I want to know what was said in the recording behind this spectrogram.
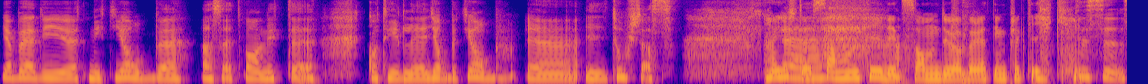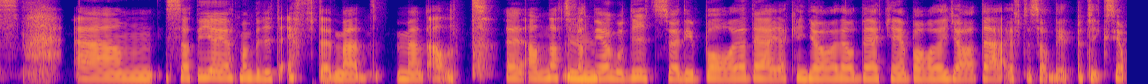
Jag började ju ett nytt jobb, eh, alltså ett vanligt eh, gå till eh, jobbet jobb eh, i torsdags. Ja, just det. Eh. Samtidigt som du har börjat din praktik. Precis. Ehm, så att det gör ju att man blir lite efter med, med allt eh, annat. För att Mm. när jag går dit så är det ju bara det jag kan göra och det kan jag bara göra där eftersom det är ett butiksjobb.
